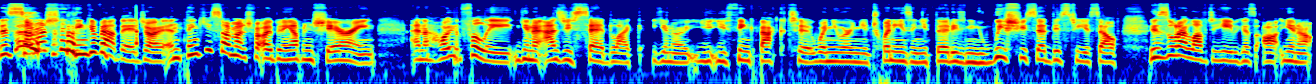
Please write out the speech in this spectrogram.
there's so much to think about there, Jo. And thank you so much for opening up and sharing. And hopefully, you know, as you said, like you know, you, you think back to when you were in your 20s and your 30s, and you wish you said this to yourself. This is what I love to hear because uh, you know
